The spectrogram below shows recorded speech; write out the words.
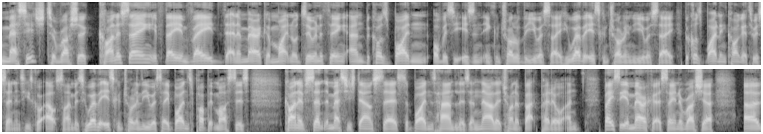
message to Russia, kind of saying if they invade, then America might not do anything. And because Biden obviously isn't in control of the USA, whoever is controlling the USA, because Biden can't get through a sentence, he's got Alzheimer's. Whoever is controlling the USA, Biden's puppet masters, kind of sent the message downstairs to Biden's handlers, and now they're trying to backpedal. And basically, America is saying to Russia, uh,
